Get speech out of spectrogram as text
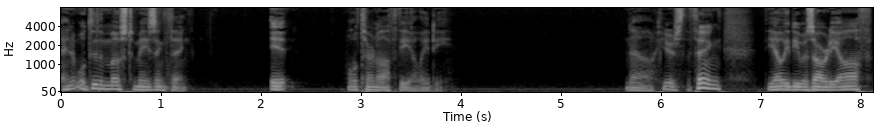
and it will do the most amazing thing. It will turn off the LED. Now, here's the thing the LED was already off,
